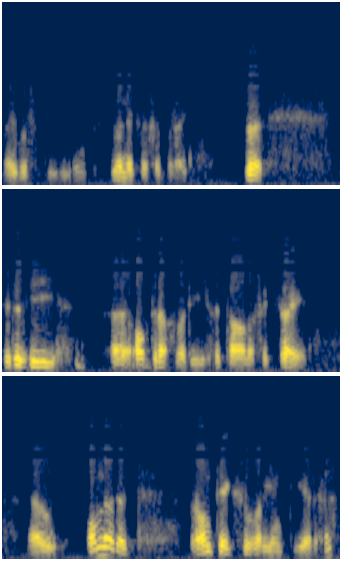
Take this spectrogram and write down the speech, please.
Bybelstudie en persoonlike gebruik. So dit is die uh, opdrag wat die vertaler gekry het. Nou omdat dit bronteks georiënteerd is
